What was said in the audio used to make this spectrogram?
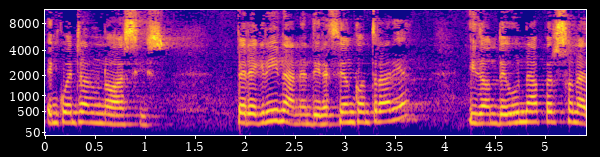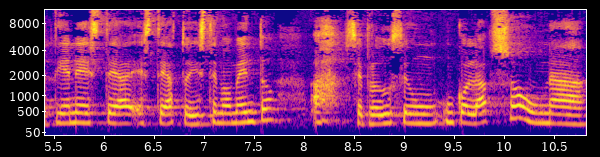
encuentran un oasis. Peregrinan en dirección contraria y donde una persona tiene este, este acto y este momento, ah, se produce un, colapso, una,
